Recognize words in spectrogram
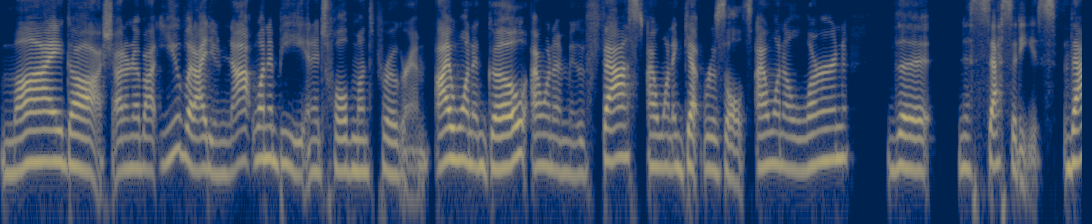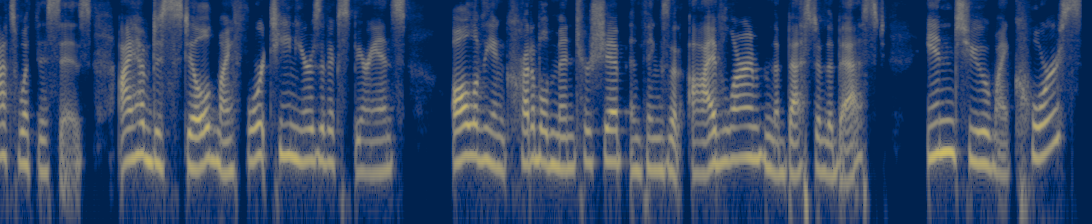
my gosh. I don't know about you, but I do not want to be in a 12 month program. I want to go. I want to move fast. I want to get results. I want to learn the necessities. That's what this is. I have distilled my 14 years of experience, all of the incredible mentorship and things that I've learned from the best of the best into my course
